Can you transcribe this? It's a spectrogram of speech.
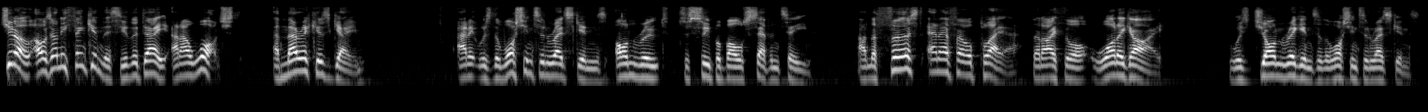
Do you know, I was only thinking this the other day, and I watched America's game, and it was the Washington Redskins en route to Super Bowl 17. And the first NFL player that I thought, what a guy, was John Riggins of the Washington Redskins.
